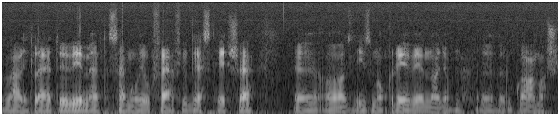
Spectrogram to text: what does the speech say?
válik lehetővé, mert a szemgolyók felfüggesztése az izmok révén nagyon rugalmas.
